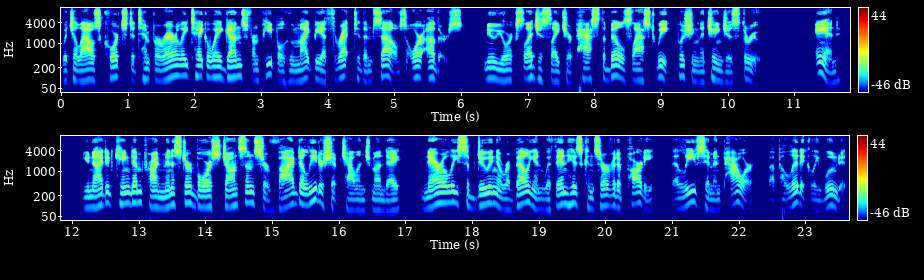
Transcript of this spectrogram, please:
which allows courts to temporarily take away guns from people who might be a threat to themselves or others. New York's legislature passed the bills last week, pushing the changes through. And United Kingdom Prime Minister Boris Johnson survived a leadership challenge Monday, narrowly subduing a rebellion within his Conservative Party that leaves him in power but politically wounded.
